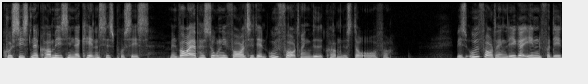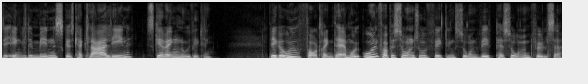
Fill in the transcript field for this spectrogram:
kursisten er kommet i sin erkendelsesproces. Men hvor er personen i forhold til den udfordring, vedkommende står overfor? Hvis udfordringen ligger inden for det, det enkelte menneske kan klare alene, sker der ingen udvikling. Ligger udfordringen derimod uden for personens udviklingszone, vil personen føle sig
